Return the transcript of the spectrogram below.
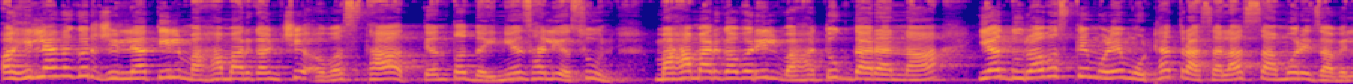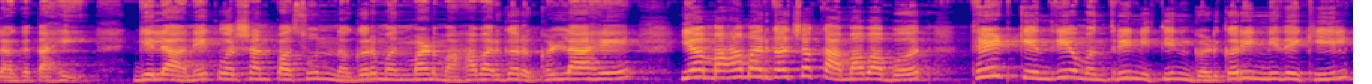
अहिल्यानगर जिल्ह्यातील महामार्गांची अवस्था अत्यंत दयनीय झाली असून महामार्गावरील वाहतूकदारांना या दुरावस्थेमुळे मोठ्या त्रासाला सामोरे जावे लागत आहे. गेल्या अनेक वर्षांपासून नगर मनमाड महामार्ग रखडला आहे. या महामार्गाच्या कामाबाबत थेट केंद्रीय मंत्री नितीन गडकरींनी देखील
